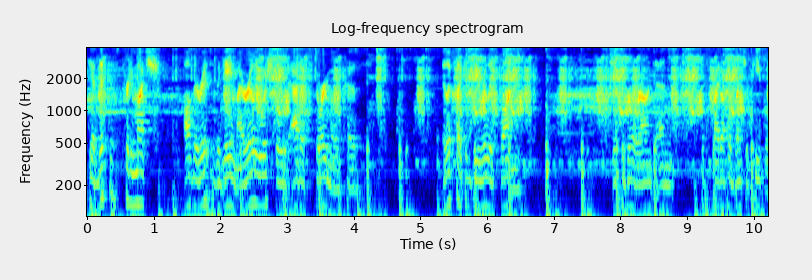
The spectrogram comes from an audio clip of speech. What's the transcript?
So yeah, this is pretty much all there is to the game. I really wish they would add a story mode, because it looks like it'd be really fun. Just to go around and to fight a whole bunch of people.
